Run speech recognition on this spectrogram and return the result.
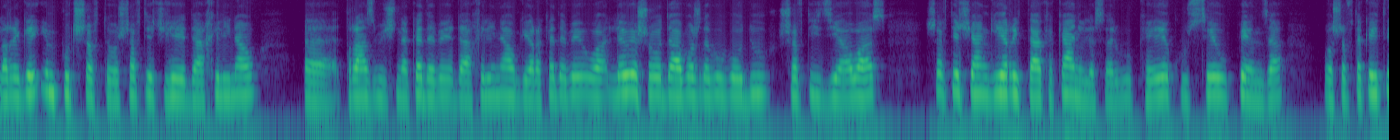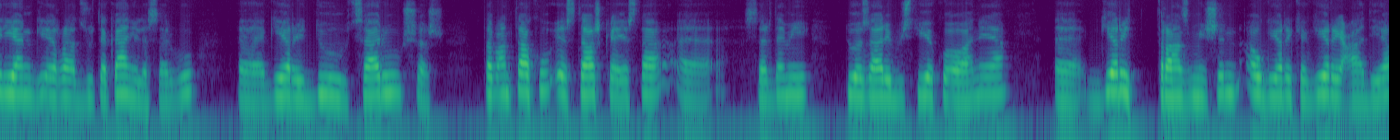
لە ڕێگەی ئینپوت شەفتەوە شەفتێکی هەیە داخلی ناو ترانسمیشنەکە دەبێ داخلی ناو گێڕەکە دەبێ و لەوێشەوە دابەش دەبوو بۆ دوو شەفتی جیاواز شەفتێکیان گێڕی تاکەکانی لەسەر بوو کە یەک و سێ و پێنجە و شەفتەکەی تریان گێڕە جووتەکانی لەسەر بوو گێڕی دوو و چار و شەش تەبعەن تاکوو ئێستاش کە ئێستا سەردەمی 2021 و ئەوانەیە گێڕی ترانزمیشن ئەو گێڕی کە گێڕی عادیە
